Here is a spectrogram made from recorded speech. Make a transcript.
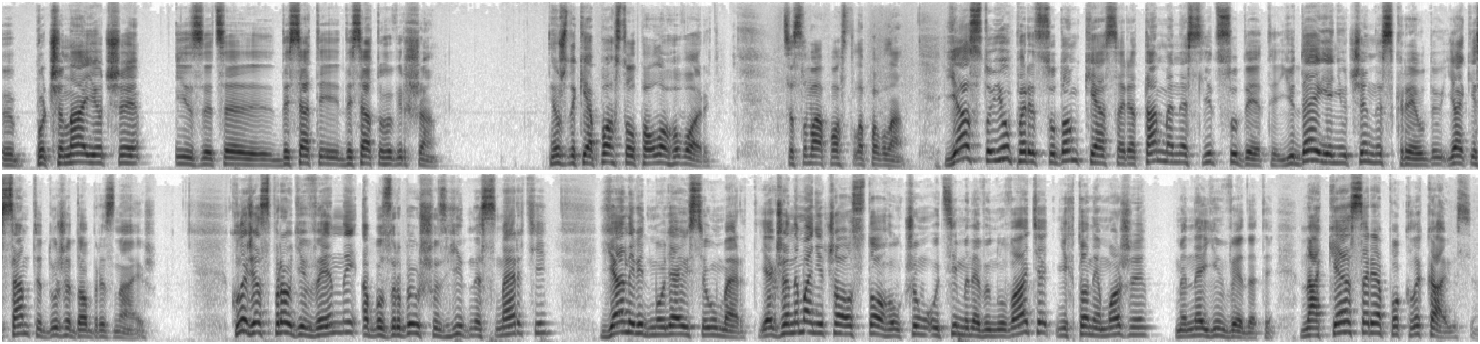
е, починаючи із це 10 10 вірша. Знову ж таки, апостол Павло говорить. Це слова апостола Павла. Я стою перед судом кесаря, там мене слід судити. Юдею я ні в чим не скривдив, як і сам ти дуже добре знаєш. Коли ж я справді винний або зробив щось гідне смерті, я не відмовляюся умерти. Як нема нічого з того, в чому оці мене винуватять, ніхто не може мене їм видати. На кесаря покликаюся.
